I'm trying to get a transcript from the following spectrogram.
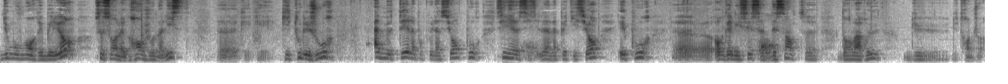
du mouvement rébellion, ce sont les grands journalistes euh, qui, tous les jours ameuter la population pour signer la, pétition et pour euh, organiser cette descente dans la rue du, du 30 juin.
